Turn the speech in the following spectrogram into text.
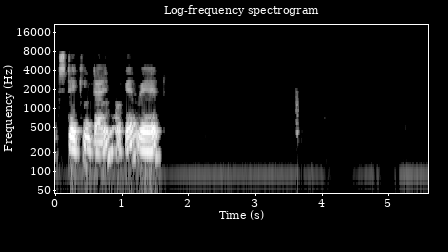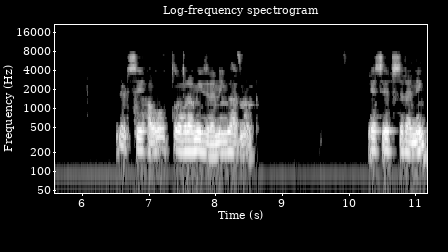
It's taking time. Okay wait. Let's see how program is running or not. Yes it's running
